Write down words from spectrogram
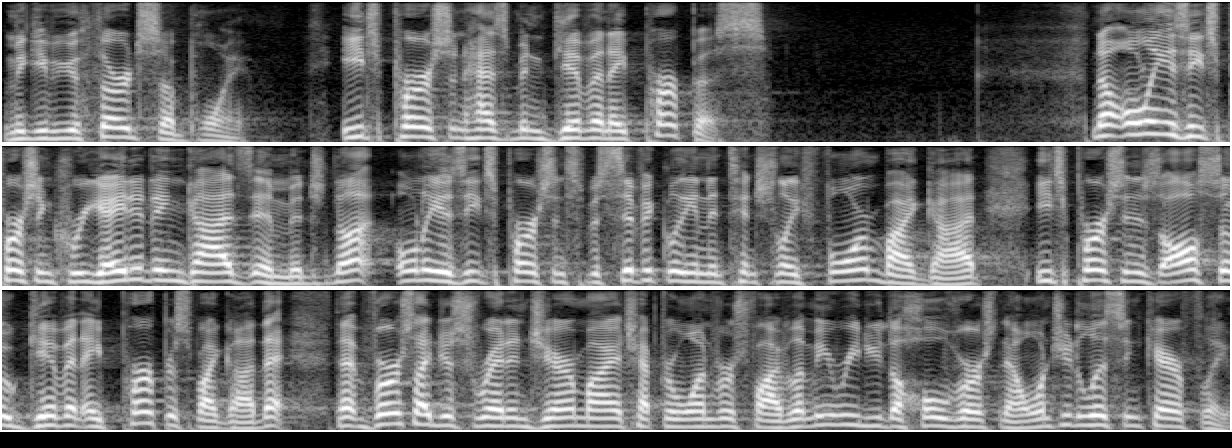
Let me give you a third subpoint. Each person has been given a purpose. Not only is each person created in God's image, not only is each person specifically and intentionally formed by God, each person is also given a purpose by God. That, that verse I just read in Jeremiah chapter 1, verse 5, let me read you the whole verse now. I want you to listen carefully.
